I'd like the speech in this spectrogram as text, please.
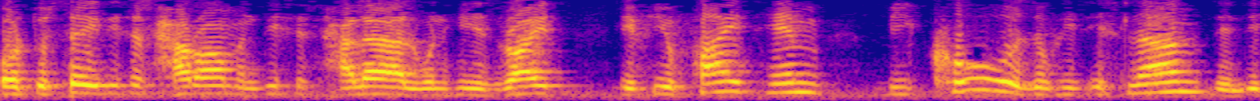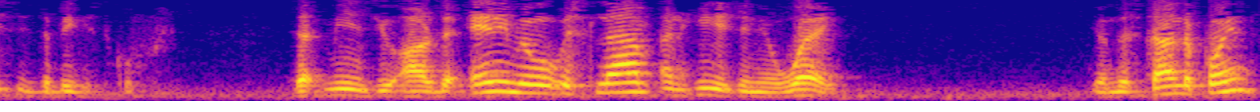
or to say this is haram and this is halal when he is right, if you fight him because of his Islam, then this is the biggest kufr. That means you are the enemy of Islam and he is in your way. You understand the point?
